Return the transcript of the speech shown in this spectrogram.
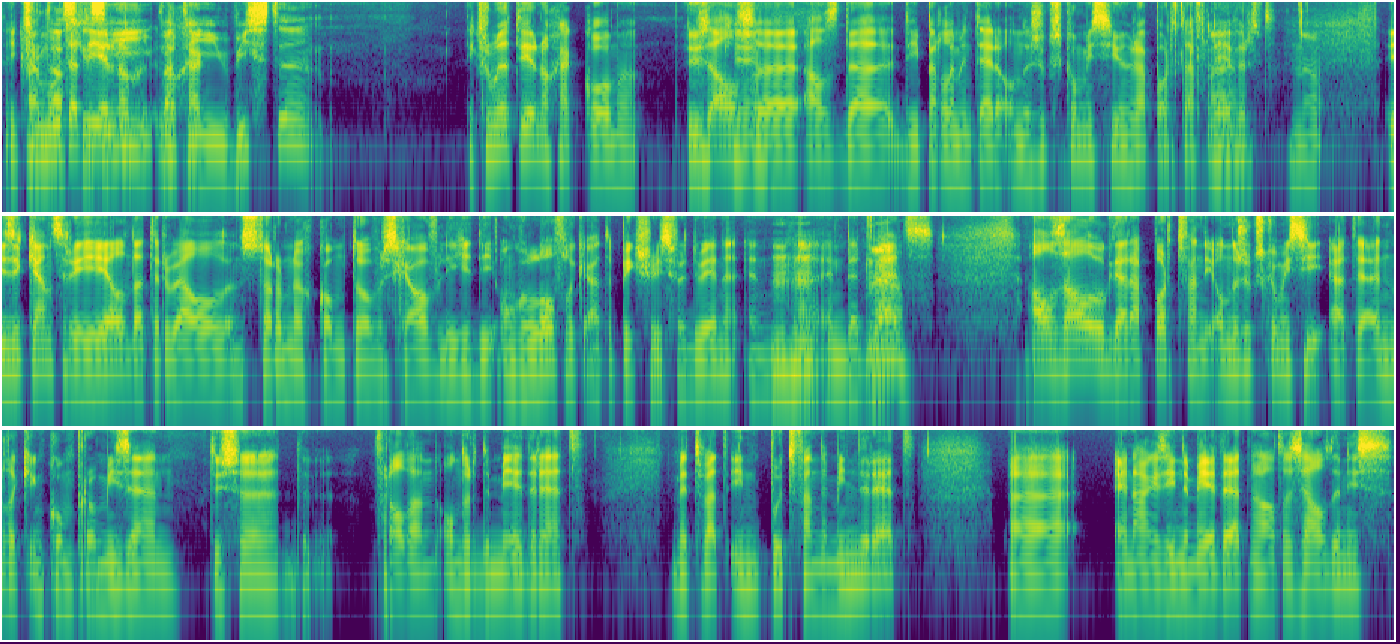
Ik vermoed, dat die er nog, wat gaat, wisten... ik vermoed dat die er nog gaat komen. Dus als, eh, als de, die parlementaire onderzoekscommissie hun rapport aflevert, Ja. is de kans reëel dat er wel een storm nog komt over schouwvliegen, die ongelooflijk uit de picture is verdwenen en, Ja. rights. Al zal ook dat rapport van die onderzoekscommissie uiteindelijk een compromis zijn tussen, de, vooral dan onder de meerderheid, met wat input van de minderheid. Eh, en aangezien de meerderheid nog altijd dezelfde is,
